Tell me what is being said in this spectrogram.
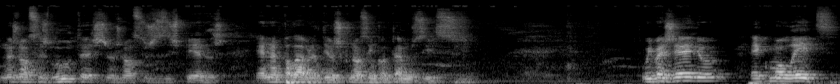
nas nossas lutas, nos nossos desesperos. É na palavra de Deus que nós encontramos isso. O Evangelho é como o leite.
